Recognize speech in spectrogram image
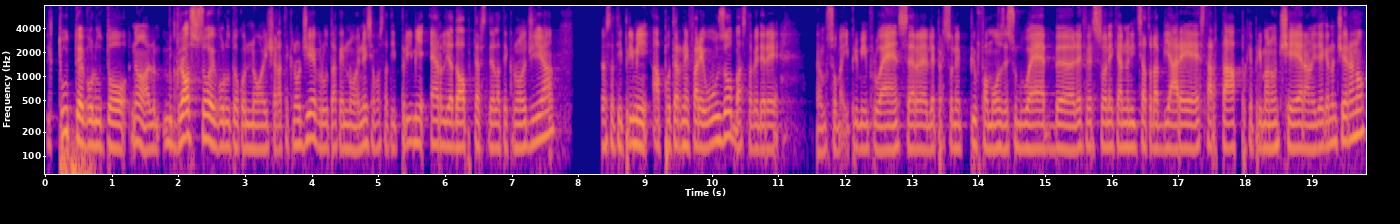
il tutto è voluto, no, il il grosso è voluto con noi, cioè la tecnologia è voluta con noi. Noi siamo stati i primi early adopters della tecnologia, siamo stati i primi a poterne fare uso, basta vedere eh, insomma i primi influencer, le persone più famose sul web, le persone che hanno iniziato ad avviare startup che prima non c'erano, idee che non c'erano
